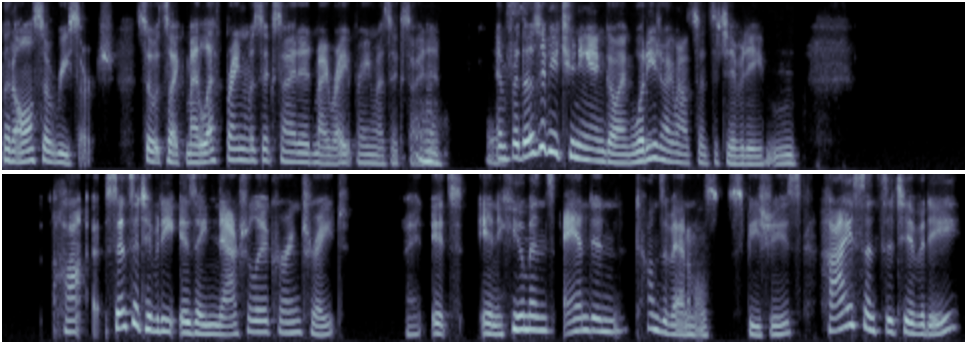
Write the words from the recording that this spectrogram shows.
but also research. So it's like my left brain was excited, my right brain was excited. Yes. And for those of you tuning in, going, "What are you talking about sensitivity?" Mm. sensitivity is a naturally occurring trait. Right? It's in humans and in tons of animals species. High sensitivity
